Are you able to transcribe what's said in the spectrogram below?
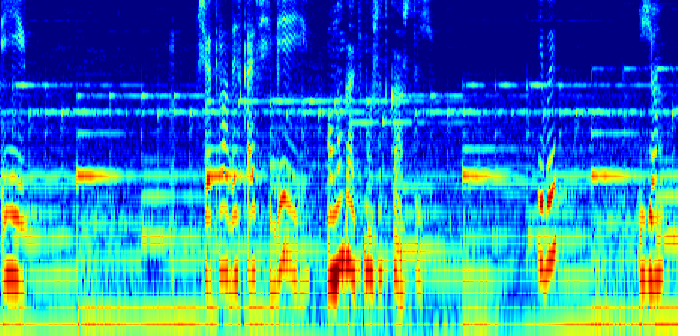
И все это надо искать в себе и Помогать может каждый. И вы? И я.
